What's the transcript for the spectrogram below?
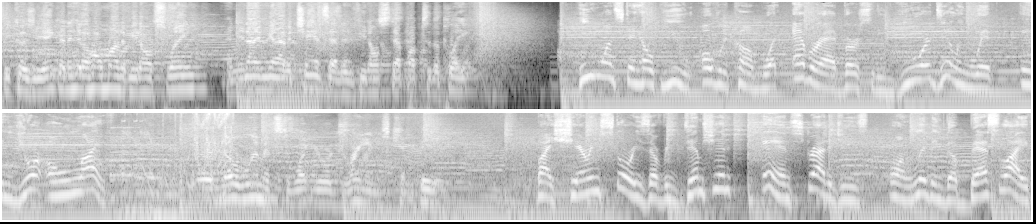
because you ain't going to hit a home run if you don't swing, and you're not even going to have a chance at it if you don't step up to the plate. He wants to help you overcome whatever adversity you are dealing with in your own life. There are no limits to what your dreams can be by sharing stories of redemption and strategies on living the best life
